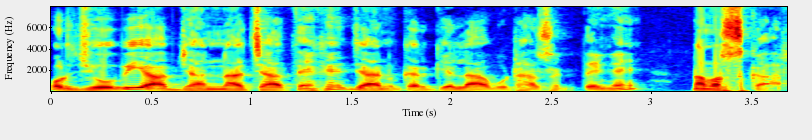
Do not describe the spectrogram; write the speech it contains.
और जो भी आप जानना चाहते हैं जान करके लाभ उठा सकते हैं। नमस्कार।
